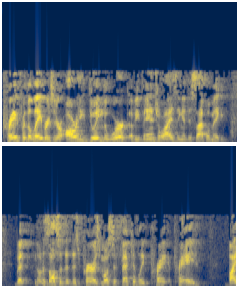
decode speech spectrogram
Pray for the laborers who are already doing the work of evangelizing and disciple making. But notice also that this prayer is most effectively pray, prayed by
